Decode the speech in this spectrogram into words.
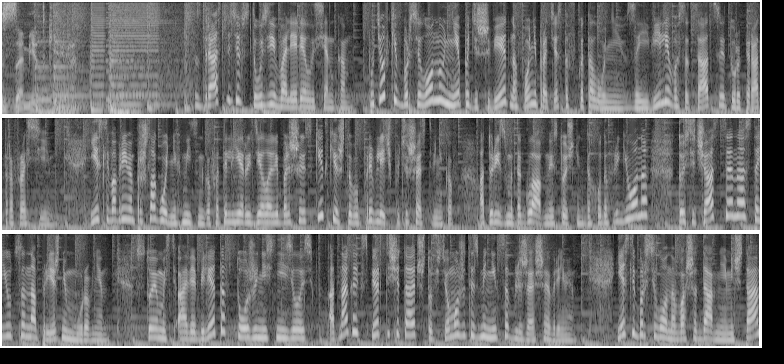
заметки. Здравствуйте, в студии Валерия Лысенко. Путевки в Барселону не подешевеют на фоне протестов в Каталонии, заявили в Ассоциации туроператоров России. Если во время прошлогодних митингов ательеры делали большие скидки, чтобы привлечь путешественников, а туризм – это главный источник доходов региона, то сейчас цены остаются на прежнем уровне. Стоимость авиабилетов тоже не снизилась. Однако эксперты считают, что все может измениться в ближайшее время. Если Барселона – ваша давняя мечта,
